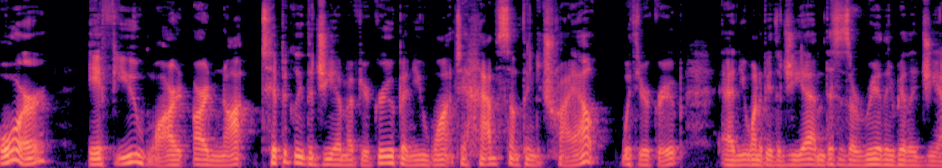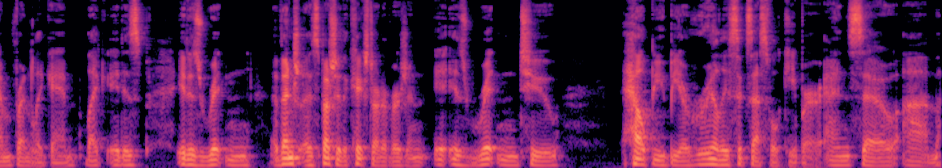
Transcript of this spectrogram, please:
or if you are, are not typically the GM of your group and you want to have something to try out with your group and you want to be the GM, this is a really, really GM friendly game. Like it is it is written eventually, especially the Kickstarter version, it is written to help you be a really successful keeper. And so um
